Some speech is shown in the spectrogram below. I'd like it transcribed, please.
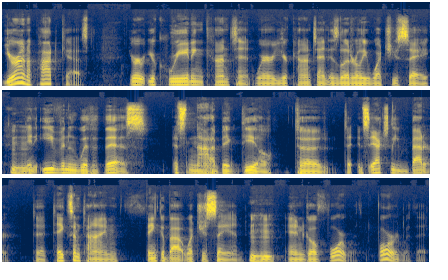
you're on a podcast. You're you're creating content where your content is literally what you say. Mm-hmm. And even with this, it's not a big deal to, to it's actually better to take some time, think about what you're saying Mm-hmm. and go forward forward with it.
